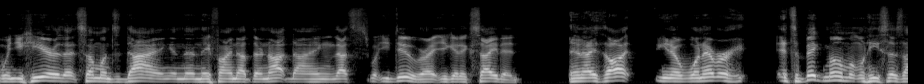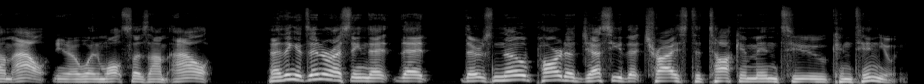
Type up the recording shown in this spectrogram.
when you hear that someone's dying and then they find out they're not dying, that's what you do, right? You get excited. And I thought, you know, whenever he- it's a big moment when he says I'm out, you know, when Walt says I'm out. And I think it's interesting that that there's no part of Jesse that tries to talk him into continuing.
